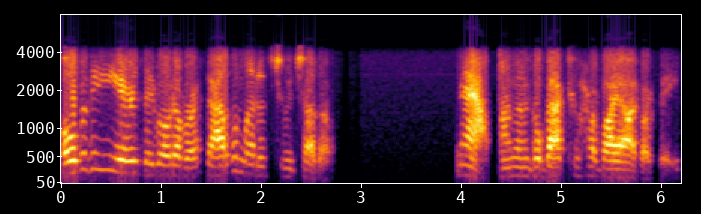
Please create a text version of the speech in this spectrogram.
Over the years, they wrote over a thousand letters to each other. Now, I'm going to go back to her biography.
